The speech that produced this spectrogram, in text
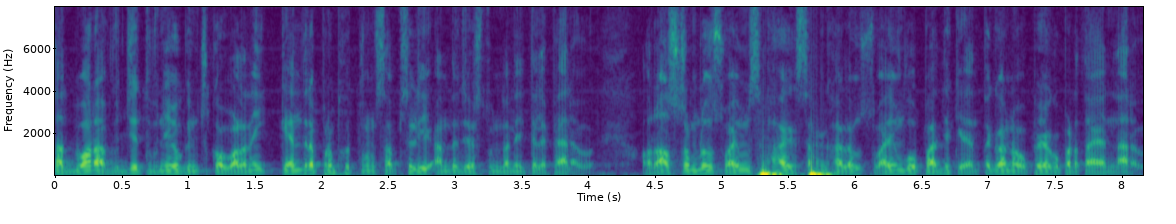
తద్వారా విద్యుత్ వినియోగించుకోవాలని కేంద్ర ప్రభుత్వం సబ్సిడీ అందజేస్తుందని తెలిపారు. రాష్ట్రంలో స్వయం సహాయక సంఘాలు స్వయం ఉపాధికి ఎంతగానో ఉపయోగపడతాయన్నారు.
